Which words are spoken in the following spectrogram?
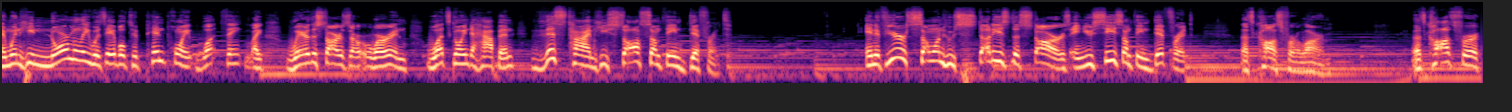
and when he normally was able to pinpoint what thing, like where the stars are, were and what's going to happen, this time he saw something different. And if you're someone who studies the stars and you see something different, that's cause for alarm. That's cause for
